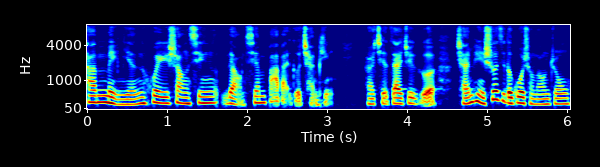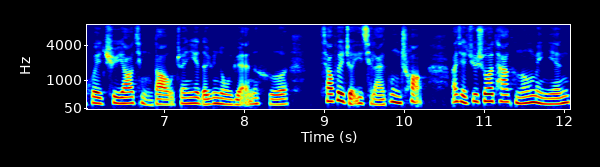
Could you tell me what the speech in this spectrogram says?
它每年会上新两千八百个产品，而且在这个产品设计的过程当中，会去邀请到专业的运动员和消费者一起来共创。而且据说，它可能每年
